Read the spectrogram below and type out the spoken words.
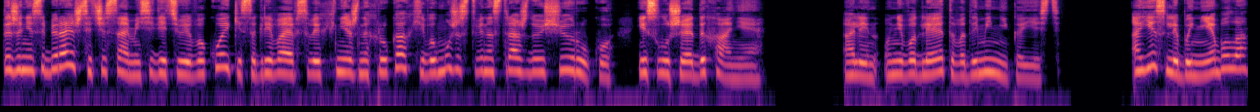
Ты же не собираешься часами сидеть у его койки, согревая в своих нежных руках его мужественно страждущую руку и слушая дыхание? Алин, у него для этого Доминика есть. А если бы не было?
